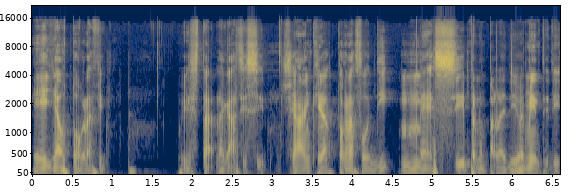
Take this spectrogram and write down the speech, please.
e gli autografi. Questa ragazzi sì, c'è anche l'autografo di Messi, per non parlare ovviamente di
